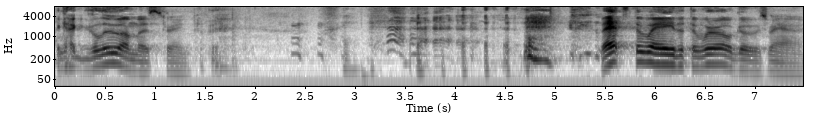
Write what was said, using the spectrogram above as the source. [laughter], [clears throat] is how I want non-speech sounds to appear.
I got glue on my string. [laughs] That's the way that the world goes round.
